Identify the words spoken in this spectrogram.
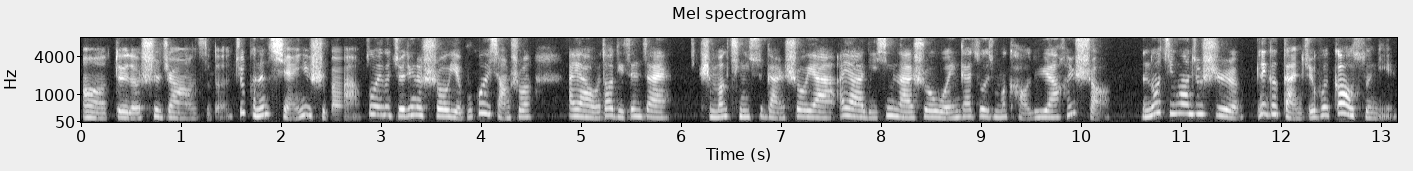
嗯，对的，是这样子的，就可能潜意识吧，做一个决定的时候也不会想说，哎呀，我到底现在什么情绪感受呀？哎呀，理性来说，我应该做什么考虑呀？很少，很多情况就是那个感觉会告诉你，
